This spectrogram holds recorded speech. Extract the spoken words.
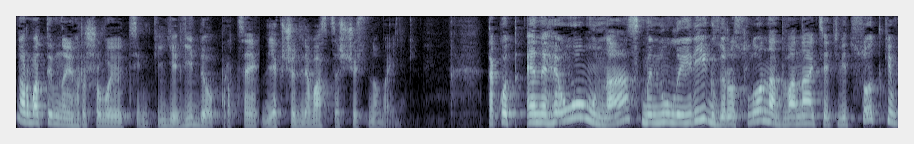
нормативної грошової оцінки. Є відео про це, якщо для вас це щось новеньке. Так от, НГО у нас минулий рік зросло на 12%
